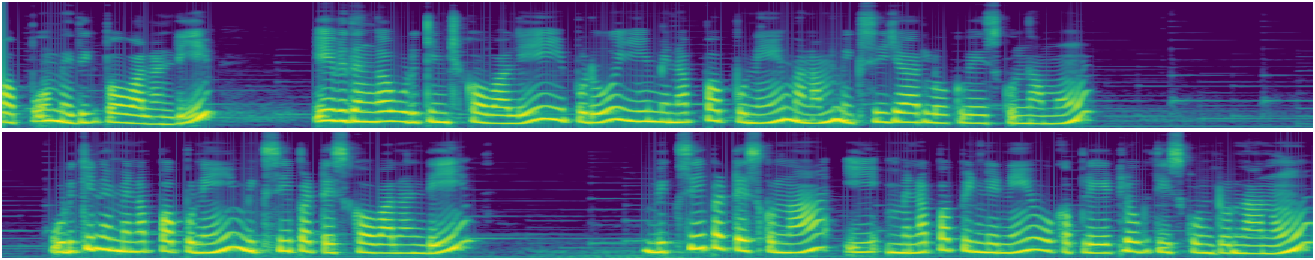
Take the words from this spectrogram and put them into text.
పప్పు మెదిగిపోవాలండి. ఈ విధంగా ఉడికించుకోవాలి. ఇప్పుడు ఈ మినప్పప్పుని మనం మిక్సీ జార్లోకి వేసుకుందాము. ఉడికిన మినప్పప్పుని మిక్సీ పట్టేసుకోవాలండి. మిక్సీ పట్టేసుకున్న ఈ మినపపిండిని ఒక ప్లేట్లోకి తీసుకుంటున్నాను.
